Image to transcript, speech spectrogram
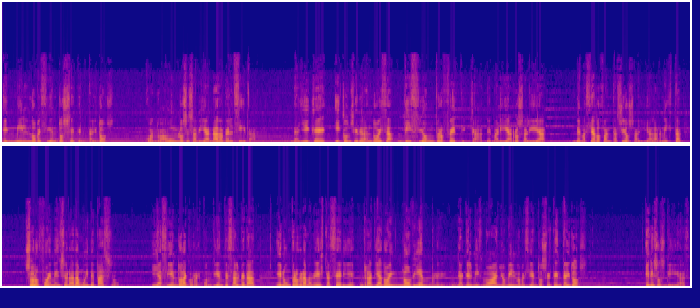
en 1972, cuando aún no se sabía nada del SIDA. De allí que, y considerando esa visión profética de María Rosalía, demasiado fantasiosa y alarmista, solo fue mencionada muy de paso, y haciendo la correspondiente salvedad en un programa de esta serie radiado en noviembre de aquel mismo año 1972. En esos días,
